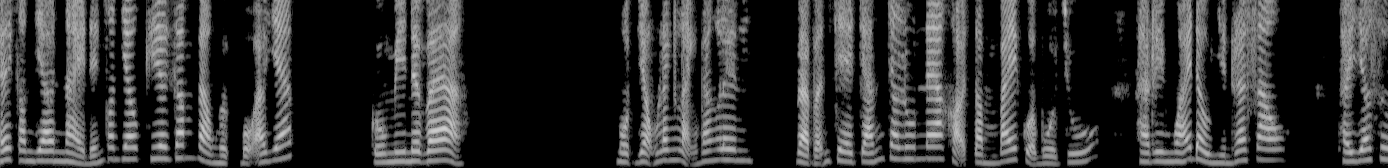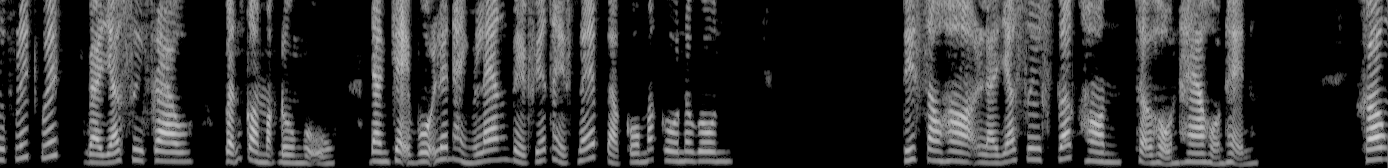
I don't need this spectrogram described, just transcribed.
hết con dao này đến con dao kia găm vào ngực bộ áo giáp. Cô Minerva! Một giọng lanh lảnh vang lên, và vẫn che chắn cho Luna khỏi tầm bay của bùa chú. Harry ngoái đầu nhìn ra sau, thấy giáo sư Flitwick và giáo sư Frau vẫn còn mặc đồ ngủ, đang chạy vội lên hành lang về phía thầy Snape và cô McGonagall. Tiếp sau họ là giáo sư Slughorn, thợ hỗn ha hỗn hển. Không,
